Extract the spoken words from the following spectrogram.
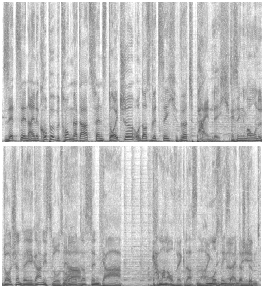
setze in eine Gruppe betrunkener Darts-Fans Deutsche und aus witzig wird peinlich. Die singen immer ohne Deutschland wäre hier gar nichts los, oder? Ja. Das sind ja kann man auch weglassen eigentlich. Muss nicht ne? sein, das Nee. stimmt.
